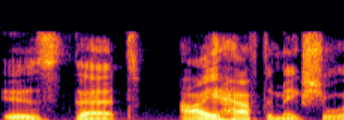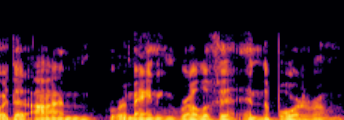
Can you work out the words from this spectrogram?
is that I have to make sure that I'm remaining relevant in the boardroom.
